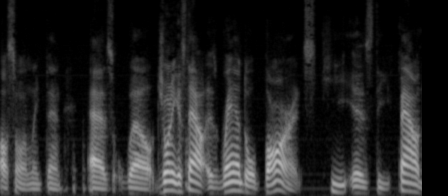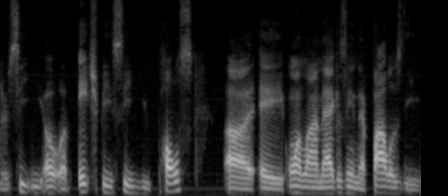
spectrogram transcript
also on LinkedIn as well. Joining us now is Randall Barnes. He is the founder, CEO of HBCU Pulse uh, a online magazine that follows the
